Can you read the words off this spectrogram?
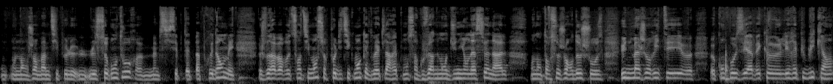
on, enjambe un petit peu le, second tour, euh, même si c'est peut-être pas prudent, mais je voudrais avoir votre sentiment sur politiquement quelle doit être la réponse. Un gouvernement d'union nationale, on entend ce genre de choses. Une majorité euh, composée avec euh, les Républicains.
